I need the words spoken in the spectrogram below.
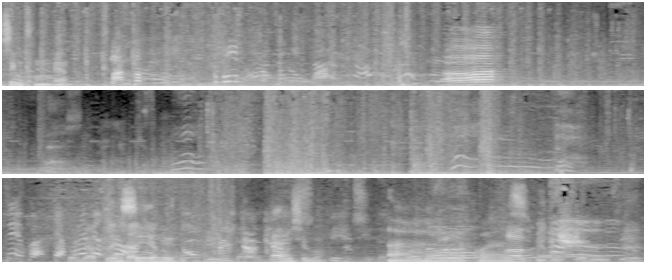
Sim, muito momento. Mata. Ah! Tomei no cu. Ah, não chegou. Ah, quase. Rápido como o vento.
